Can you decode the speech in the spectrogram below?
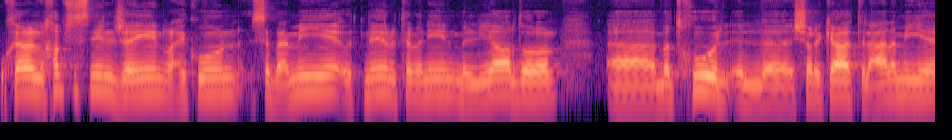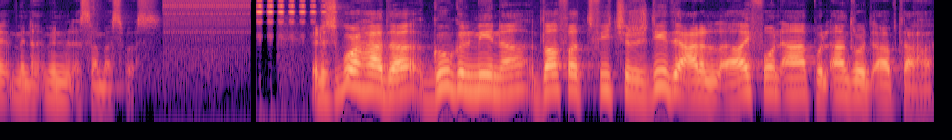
وخلال الخمس سنين الجايين راح يكون 782 مليار دولار آه مدخول الشركات العالمية من من ال SMS بس. الأسبوع هذا Google MENA ضافت feature جديدة على ال iPhone app وال Android app تاعها.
